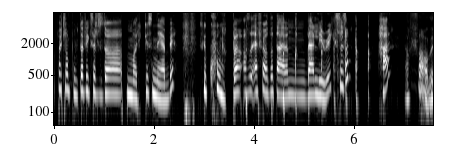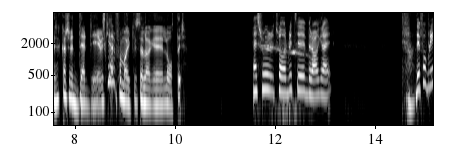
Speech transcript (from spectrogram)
På et eller annet punkt jeg fikk så lyst til at Markus Neby skulle kompe altså, Jeg føler at dette er, en, det er lyrics, liksom. Hæ? Ja, fader, kanskje det er det vi skal gjøre for Markus å lage låter? Jeg tror, tror det hadde blitt eh, bra greier. Det får bli.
